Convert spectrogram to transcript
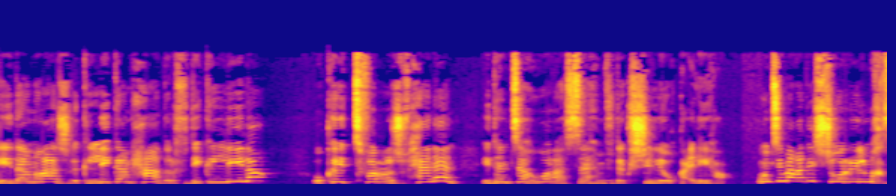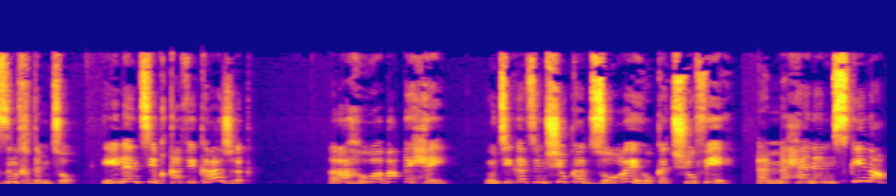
إذا راجلك اللي كان حاضر في ديك الليلة وكيتفرج في حنان إذا انت هو راه ساهم في داك الشيء اللي وقع ليها وانت ما غاديش توري المخزن خدمته إلا انت بقى فيك راجلك. راه هو باقي حي وانت كتمشي وكتزوريه وكتشوفيه. أما حنان مسكينة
